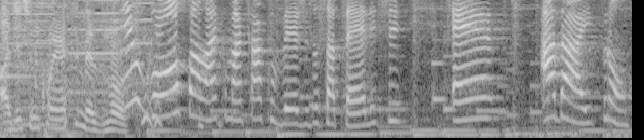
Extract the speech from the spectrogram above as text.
A gente não conhece mesmo, moço. Eu vou falar que o macaco verde do satélite é a Dai. Pronto.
